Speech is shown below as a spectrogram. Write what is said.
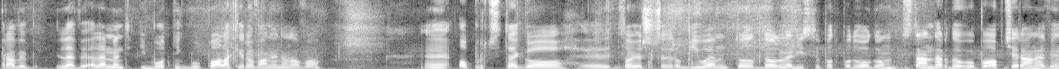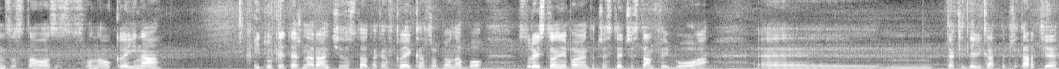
prawy, lewy element i błotnik był polakierowany na nowo. E, Oprócz tego, e, co jeszcze robiłem, to dolne listy pod podłogą standardowo poobcierane, więc została zastosowana okleina. I tutaj też na rancie została taka wklejka zrobiona, bo z której strony nie pamiętam, czy z tej, czy z tamtej była e, takie delikatne przetarcie.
